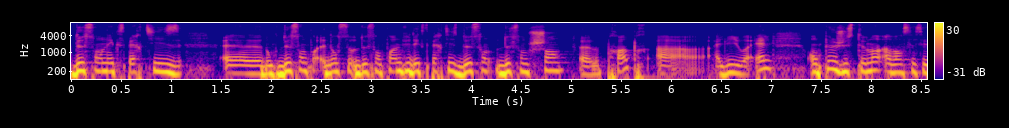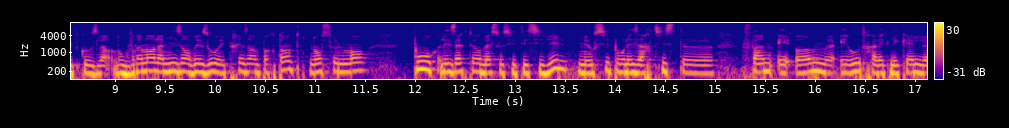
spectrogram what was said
de son expertise, euh, donc de son, point de vue d'expertise, de son, champ euh, propre à, lui ou à elle, on peut justement avancer cette cause-là. Donc vraiment, la mise en réseau est très importante, non seulement pour les acteurs de la société civile, mais aussi pour les artistes euh, femmes et hommes et autres avec lesquels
